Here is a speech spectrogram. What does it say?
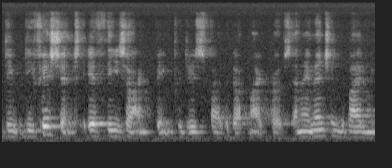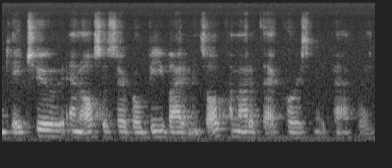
de- deficient if these aren't being produced by the gut microbes. And I mentioned the vitamin K2 and also several B vitamins all come out of that shikimate pathway,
